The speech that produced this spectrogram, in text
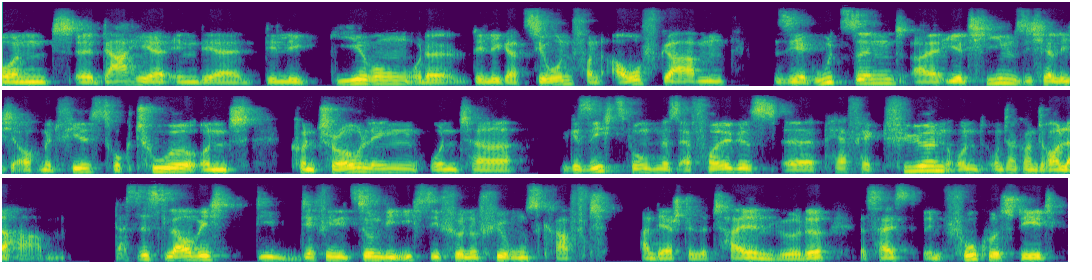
und äh, daher in der Delegierung oder Delegation von Aufgaben sehr gut sind. Äh, ihr Team sicherlich auch mit viel Struktur und Controlling unter Gesichtspunkten des Erfolges äh, perfekt führen und unter Kontrolle haben. Das ist, glaube ich, die Definition, wie ich sie für eine Führungskraft an der Stelle teilen würde. Das heißt, im Fokus steht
